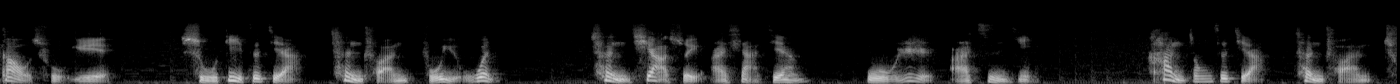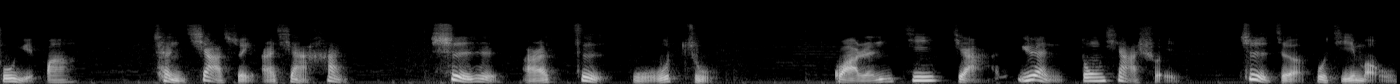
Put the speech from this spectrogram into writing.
告楚曰：“蜀地之甲，乘船浮于汶，乘下水而下江，五日而自饮。汉中之甲，乘船出于巴，乘下水而下汉，四日而自无主。寡人击甲，愿东下水。智者不及谋，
